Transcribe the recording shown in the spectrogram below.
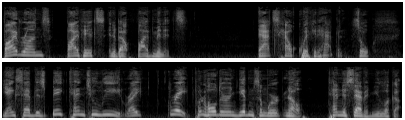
Five runs, five hits in about five minutes. That's how quick it happened. So, Yanks have this big 10 2 lead, right? Great. Put Holder in, give him some work. No. 10 to 7, you look up.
